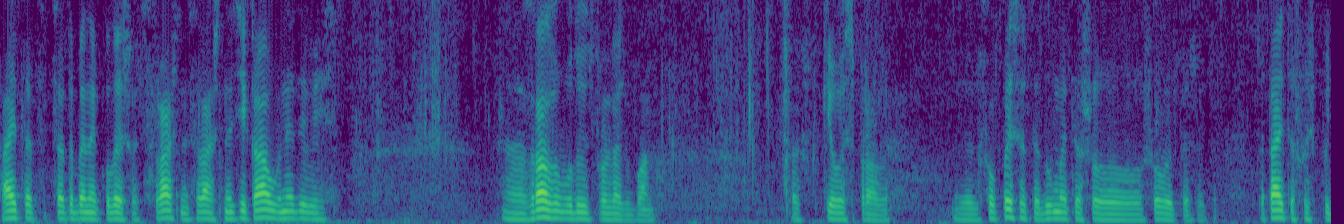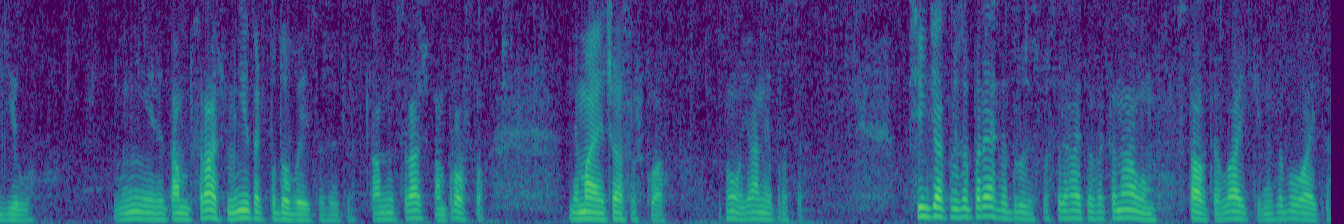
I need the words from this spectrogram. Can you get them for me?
Хай це, це, тебе не колише. Срач, не срач, не цікаво, не дивись. Е, Зразу буду відправляти в бан. Так що такі ось справи. Якщо пишете, думайте, що, що ви пишете. Питайте щось по ділу. Мені там срач, мені так подобається жити. Там не срач, там просто немає часу скласти. Ну, я не про це. Всім дякую за перегляд, друзі. Спостерігайте за каналом, ставте лайки, не забувайте,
